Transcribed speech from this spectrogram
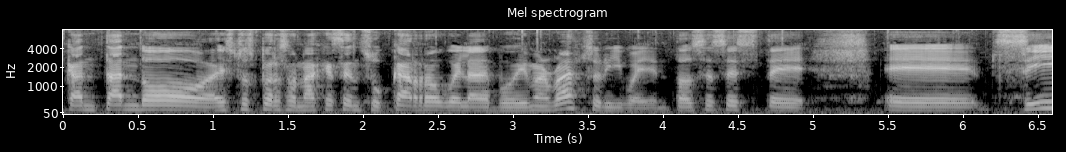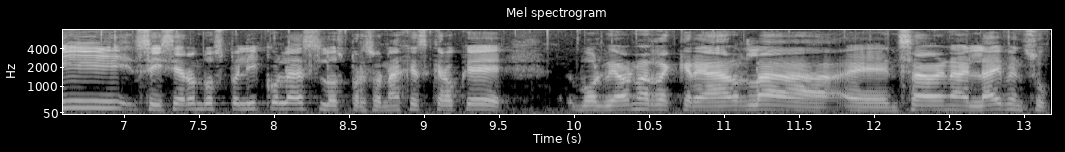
cantando estos personajes en su carro, güey, la de Bohemian Rhapsody, güey. Entonces, este, eh, sí, se hicieron dos películas, los personajes creo que volvieron a recrearla eh, en Saturday Night Live en su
